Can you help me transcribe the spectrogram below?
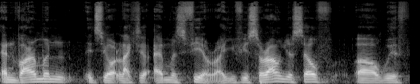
environment it's your like your atmosphere right? If you surround yourself uh, with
